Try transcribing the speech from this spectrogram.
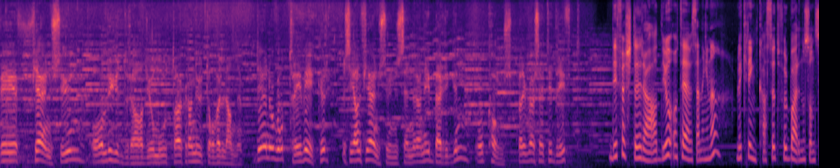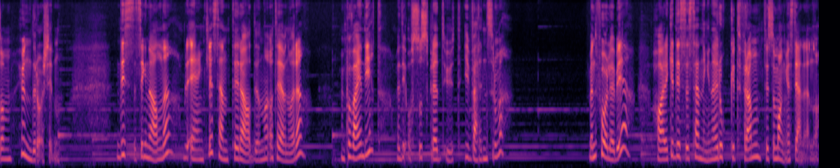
ved fjernsyn- og lydradiomottakerne utover landet. Det er nå gått tre uker siden fjernsynssenderne i Bergen og Kongsberg var satt i drift. De første radio- og TV-sendingene ble kringkastet for bare noe sånt som 100 år siden. Disse signalene ble egentlig sendt til radioene og TV-ene våre, men på veien dit ble de også spredd ut i verdensrommet. Men foreløpig har ikke disse sendingene rukket fram til så mange stjerner ennå.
